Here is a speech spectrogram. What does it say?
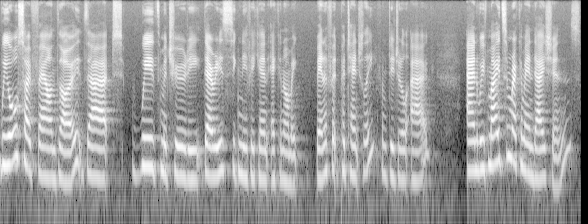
we also found, though, that with maturity, there is significant economic benefit potentially from digital ag. And we've made some recommendations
